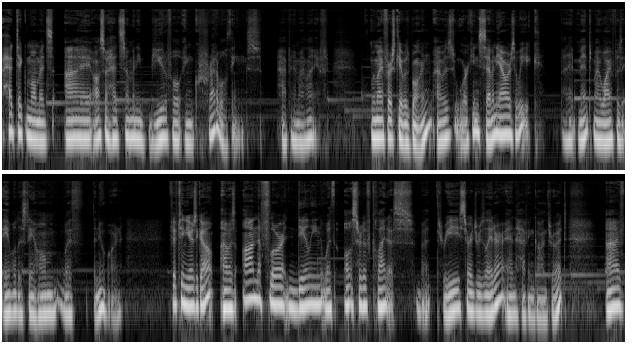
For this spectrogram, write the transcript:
hectic moments, I also had so many beautiful, incredible things happen in my life. When my first kid was born, I was working 70 hours a week, but it meant my wife was able to stay home with the newborn. 15 years ago, I was on the floor dealing with ulcerative colitis, but three surgeries later, and having gone through it, I've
